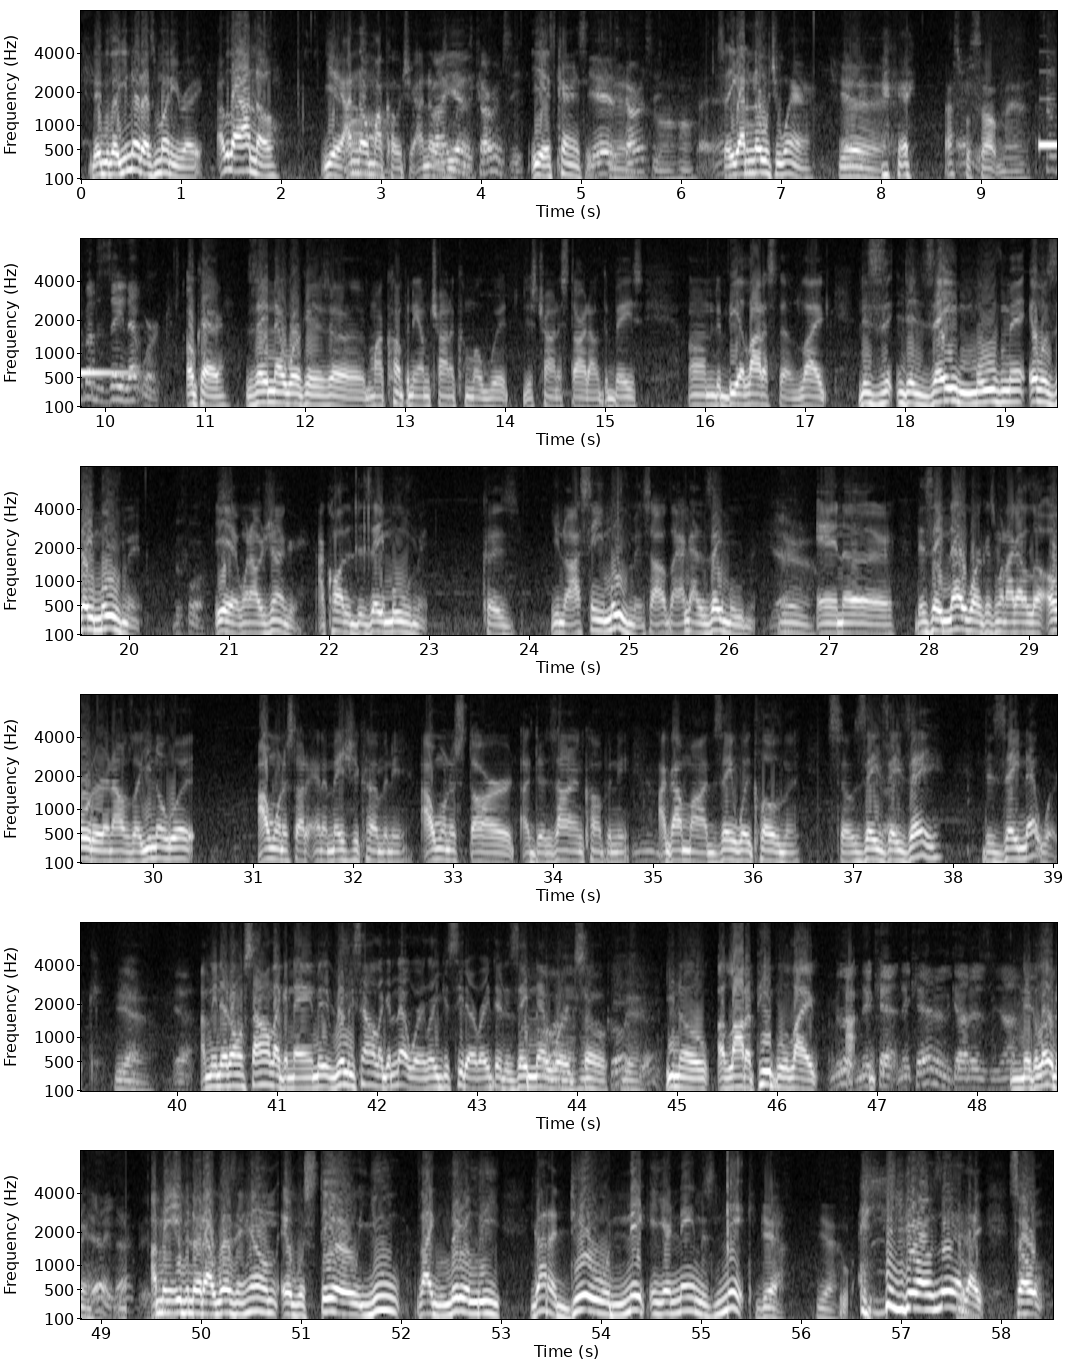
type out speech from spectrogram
They be like, "You know that's money, right?" I be like, "I know. Yeah, I know my culture. I know right, it's yeah, money. it's currency. Yeah, it's currency. Yeah, it's Yeah, currency. uh-huh. So you gotta know what you're wearing." Yeah. That's what's up, man. Tell us about the Zay Network. Okay, Zay Network is uh, my company. I'm trying to come up with, just trying to start out the base, um, to be a lot of stuff. Like the Z- the Zay movement. It was Zay movement. Before. Yeah, when I was younger, I called it the Zay movement, cause you know I seen movement, so I was like, I got a Zay movement. Yeah. And uh, the Zay Network is when I got a little older, and I was like, you know what? I want to start an animation company. I want to start a design company. I got my Zay Way clothing, so Zay Zay Zay, the Zay Network. Yeah. Yeah. I mean, it don't sound like a name. It really sounds like a network. Like you can see that right there, the Zay Network. So course, Yeah. yeah. you know, a lot of people like. I mean, look, Nick, Can- Nick Cannon's got his. You know, Nickelodeon. Yeah, exactly. I mean, even though that wasn't him, it was still you. Like literally, got to deal with Nick, and your name is Nick. Yeah. Yeah. you get what I'm saying? Yeah. Like so.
